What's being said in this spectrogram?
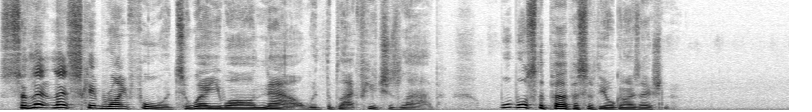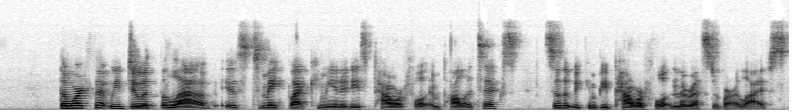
So let, let's skip right forward to where you are now with the Black Futures Lab. What, what's the purpose of the organization? The work that we do at the lab is to make Black communities powerful in politics so that we can be powerful in the rest of our lives.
